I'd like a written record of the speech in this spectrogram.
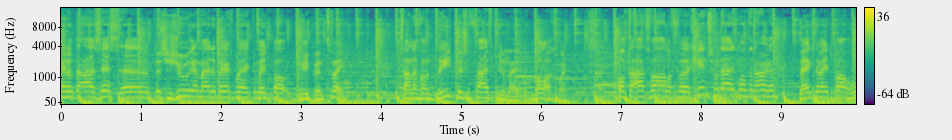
En op de A6 eh, tussen Joeren en Muidenberg bij hectometerpaal 3.2. Staan er gewoon 3 tussen 5 kilometer. Belachelijk. Op de A12 eh, grens van Duitsland en Arnhem bij hectometerpaal 146.5.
